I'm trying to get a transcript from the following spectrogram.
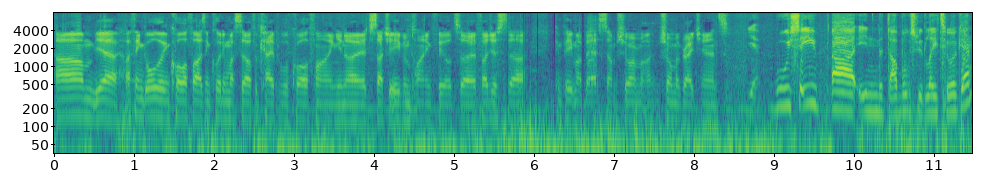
Um, yeah, I think all the qualifiers, including myself, are capable of qualifying. You know, it's such an even playing field. So if I just uh, compete my best, I'm sure I'm, I'm sure I'm a great chance. Yeah. Will we see you uh, in the doubles with Li Tu again?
